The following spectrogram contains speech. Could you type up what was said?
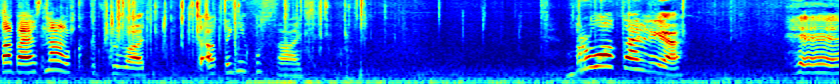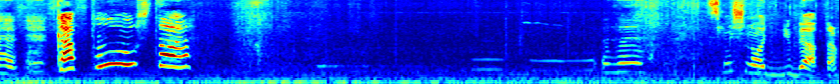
Папа, я знаю, как открывать, а ты не кусать. Смешно, ребята.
